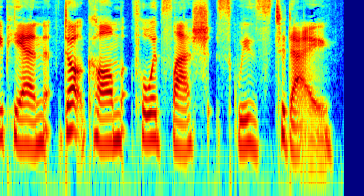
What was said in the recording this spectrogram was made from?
vpn.com forward slash squiz today.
